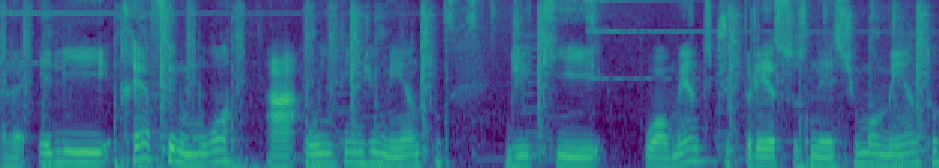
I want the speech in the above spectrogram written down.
eh, ele reafirmou a, o entendimento de que o aumento de preços neste momento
